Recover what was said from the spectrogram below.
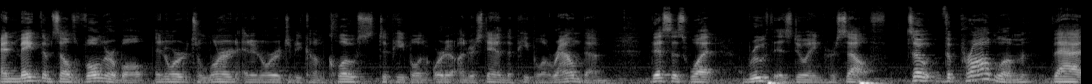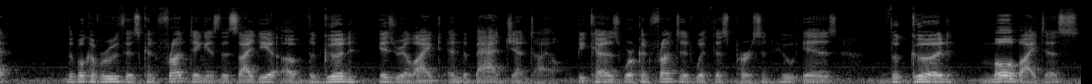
and make themselves vulnerable in order to learn and in order to become close to people, in order to understand the people around them. This is what Ruth is doing herself. So the problem that the book of Ruth is confronting is this idea of the good Israelite and the bad Gentile, because we're confronted with this person who is the good Moabitess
